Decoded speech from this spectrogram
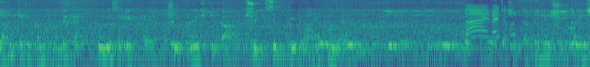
यहाँ के जो प्रमुख मंदिर हैं उनमें से एक है श्री गणेश जी का श्री सिद्धि विनायक मंदिर दर्शन करते हैं श्री गणेश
